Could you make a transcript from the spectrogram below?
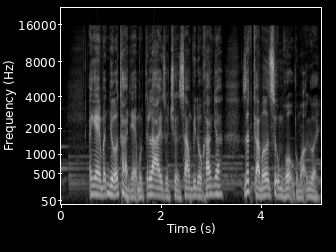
Anh em vẫn nhớ thả nhẹ một cái like rồi chuyển sang video khác nhé. Rất cảm ơn sự ủng hộ của mọi người.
